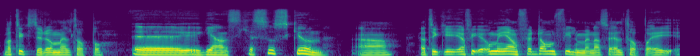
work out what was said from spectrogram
Vad tyckte du om El Topo? Eh, ganska så skum. Ja, jag tycker, jag, om jag jämför de filmerna så El Topo är,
